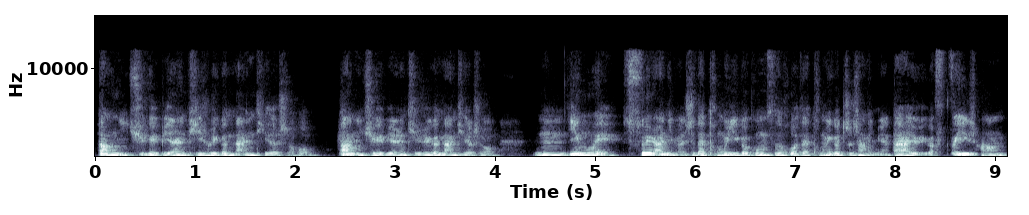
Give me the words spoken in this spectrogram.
当你去给别人提出一个难题的时候，当你去给别人提出一个难题的时候，嗯，因为虽然你们是在同一个公司或在同一个职场里面，大家有一个非常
